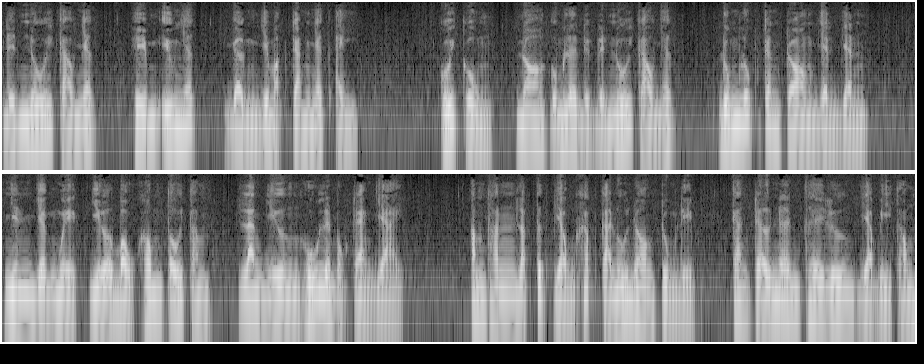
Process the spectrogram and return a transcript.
Đỉnh núi cao nhất, hiểm yếu nhất, gần với mặt trăng nhất ấy. Cuối cùng, nó cũng lên được đỉnh núi cao nhất, đúng lúc trăng tròn vành vạnh. Nhìn dần nguyệt giữa bầu không tối tăm, Lan Dương hú lên một tràng dài. Âm thanh lập tức vọng khắp cả núi non trùng điệp, càng trở nên thê lương và bi thống.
